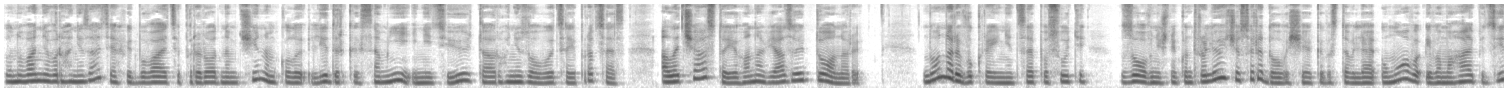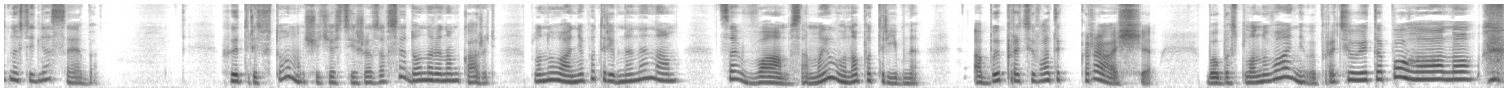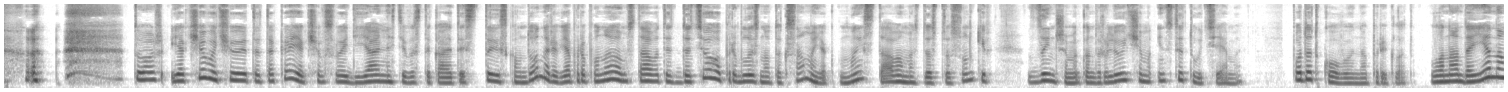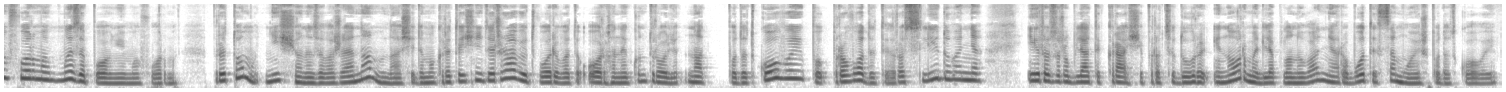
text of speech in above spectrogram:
Планування в організаціях відбувається природним чином, коли лідерки самі ініціюють та організовують цей процес, але часто його нав'язують донори. Донори в Україні це, по суті, зовнішнє контролююче середовище, яке виставляє умови і вимагає підзвітності для себе. Хитрість в тому, що частіше за все донори нам кажуть, планування потрібне не нам, це вам самим воно потрібне, аби працювати краще. Бо без планування ви працюєте погано. Тож, якщо ви чуєте таке, якщо в своїй діяльності ви стикаєтесь з тиском донорів, я пропоную вам ставитись до цього приблизно так само, як ми ставимось до стосунків з іншими контролюючими інституціями. Податковою, наприклад. Вона дає нам форми, ми заповнюємо форми. При тому ніщо не заважає нам в нашій демократичній державі утворювати органи контролю над податковою, проводити розслідування і розробляти кращі процедури і норми для планування роботи самої ж податкової.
